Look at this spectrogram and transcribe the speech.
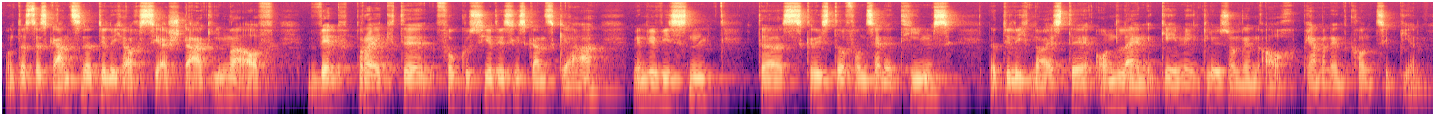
Und dass das Ganze natürlich auch sehr stark immer auf Webprojekte fokussiert ist, ist ganz klar, wenn wir wissen, dass Christoph und seine Teams natürlich neueste Online-Gaming-Lösungen auch permanent konzipieren.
